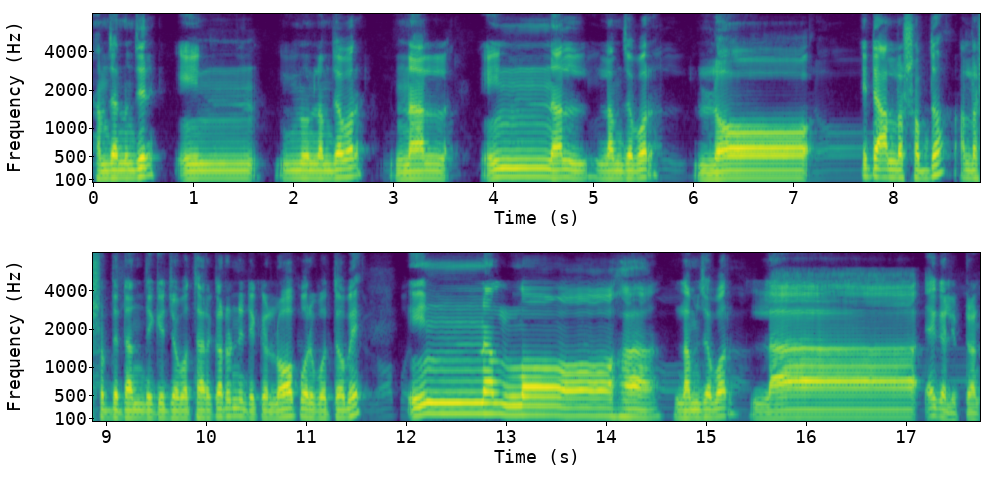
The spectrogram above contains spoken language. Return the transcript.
হামজা নুনজের ইন নুন লাম জবর নাল ইন নাল লাম জবর ল এটা আল্লাহ শব্দ আল্লাহ শব্দের ডান দিকে জবর থাকার কারণে এটাকে ল পরিবর্তে হবে ইন্নাল্লাহা লাম জবর লা এগালিপ টান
